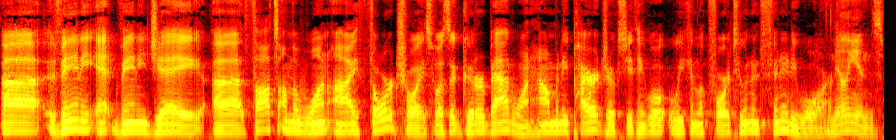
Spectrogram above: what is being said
Uh, Vanny at Vanny J. Uh, thoughts on the one eye Thor choice? Was it good or bad one? How many pirate jokes do you think we'll, we can look forward to in Infinity War? millions.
